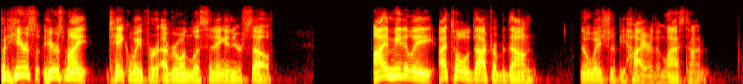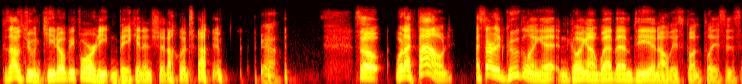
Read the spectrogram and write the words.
but here's here's my takeaway for everyone listening and yourself. I immediately I told the doctor up and down, no way should it be higher than last time, because I was doing keto before and eating bacon and shit all the time. Yeah. So what I found, I started googling it and going on WebMD and all these fun places.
